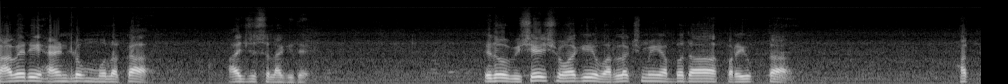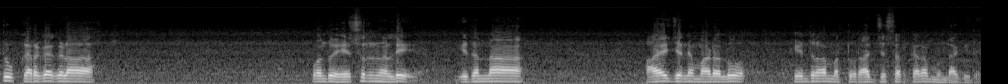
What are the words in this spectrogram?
ಕಾವೇರಿ ಹ್ಯಾಂಡ್ಲೂಮ್ ಮೂಲಕ ಆಯೋಜಿಸಲಾಗಿದೆ. ಇದು ವಿಶೇಷವಾಗಿ ವರಲಕ್ಷ್ಮಿ ಹಬ್ಬದ ಪ್ರಯುಕ್ತ ಹತ್ತು ಕರಗಗಳ ಒಂದು ಹೆಸರಿನಲ್ಲಿ ಇದನ್ನು ಆಯೋಜನೆ ಮಾಡಲು ಕೇಂದ್ರ ಮತ್ತು ರಾಜ್ಯ ಸರ್ಕಾರ ಮುಂದಾಗಿದೆ.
